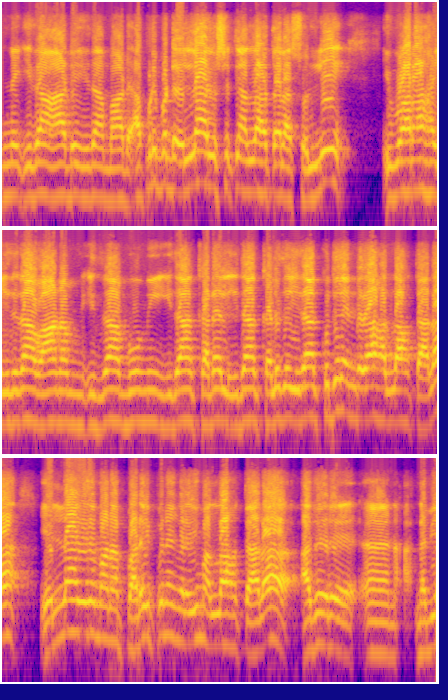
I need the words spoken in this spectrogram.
இன்னைக்கு இதான் ஆடு இதான் மாடு அப்படிப்பட்ட எல்லா விஷயத்தையும் அல்லாஹு தாலா சொல்லி இவ்வாறாக இதுதான் வானம் இதுதான் பூமி இதான் கடல் இதான் கழுதை இதான் குதிரை என்பதாக அல்லாஹு தாலா எல்லா விதமான படைப்பினங்களையும் அல்லாஹு தாலா அது நபி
